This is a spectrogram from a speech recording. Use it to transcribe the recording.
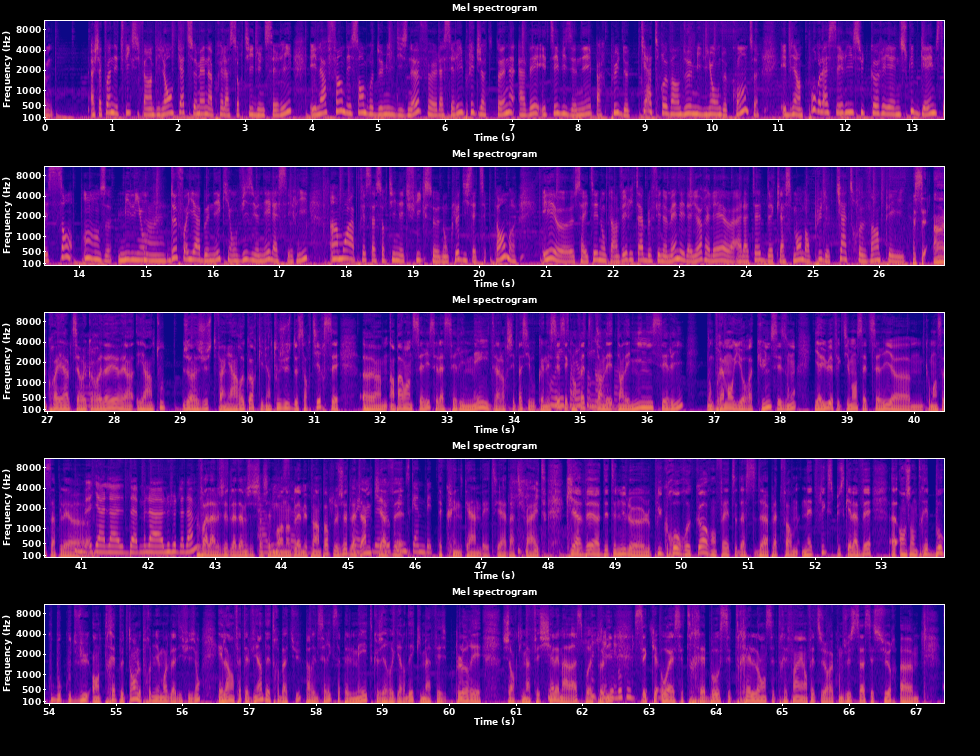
à chaque fois, Netflix il fait un bilan quatre semaines après la sortie d'une série. Et là, fin décembre 2019, euh, la série Bridgerton avait été visionnée par plus de 82 millions de comptes. Et bien, pour la série sud-coréenne Squid Game, c'est 111 millions Ouais. de foyers abonnés qui ont visionné la série un mois après sa sortie Netflix, euh, donc le 17 septembre. Et euh, ça a été donc un véritable phénomène. Et d'ailleurs, elle est à la tête des classements dans plus de 80 pays. C'est incroyable ces records. Et D'ailleurs, il y a- il y, a un tout juste, enfin il y a un record qui vient tout juste de sortir. C'est euh, en parlant de série, c'est la série Made. Alors je sais pas si vous connaissez, Oui, c'est qu'en fait de dans les ça. dans les mini-séries, donc vraiment il y aura qu'une saison, il y a eu effectivement cette série. euh, comment ça s'appelait euh, Il y a la dame, la- le jeu de la dame. Voilà, le jeu de la dame. Je cherchais Ah le mot oui, en anglais, mais peu importe. Le jeu de la Ouais, dame qui avait Queen's Gambit. The Queen's Gambit, yeah, that's right. qui avait euh, détenu le, le plus gros record en fait de, de la plateforme Netflix puisqu'elle avait euh, engendré beaucoup beaucoup de vues en très peu de temps le premier mois de la diffusion. Et là en fait elle vient d'être battue par une série qui s'appelle Mate que j'ai regardé qui m'a fait pleurer, genre qui m'a fait chialer ma race pour être poli. C'est que ouais c'est très beau, c'est très lent, c'est très fin et en fait je raconte juste ça, c'est sur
